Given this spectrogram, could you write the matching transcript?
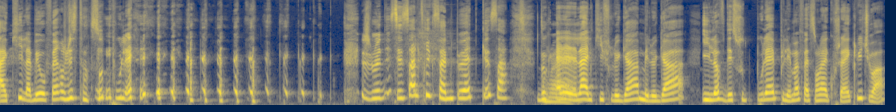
à qui il avait offert juste un saut de poulet. je me dis, c'est ça le truc, ça ne peut être que ça. Donc, elle, Ouais. elle est là, elle kiffe le gars, mais le gars, il offre des sauts de poulet, puis les meufs, elles sont là, elles couchent avec lui, tu vois.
